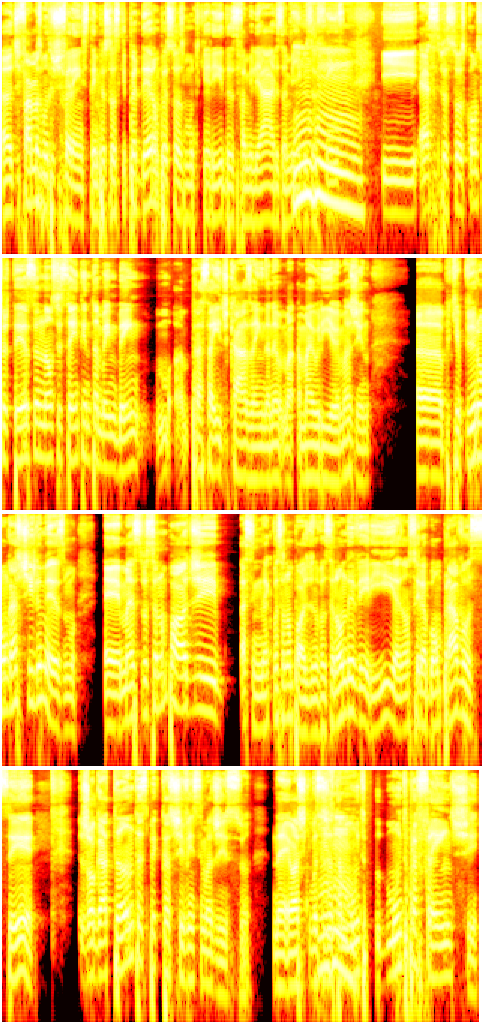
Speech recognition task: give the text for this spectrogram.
ah, de formas muito diferentes. Tem pessoas que perderam pessoas muito queridas, familiares, amigos, afins. E essas pessoas com certeza não se sentem também bem hum, pra sair de casa ainda, né? A maioria, eu imagino. Ah, porque virou um gatilho mesmo. É, mas você não pode. Assim, não é que você não pode, você não deveria, não seria bom pra você jogar tanta expectativa em cima disso. Né? Eu acho que você já tá muito, muito pra frente.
